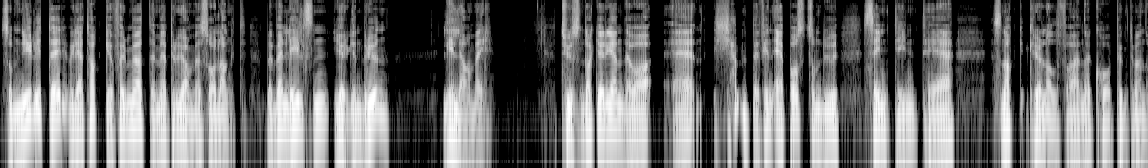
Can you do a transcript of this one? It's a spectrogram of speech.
Som ny lytter vil jeg takke for møtet med programmet så langt. Med vennlig hilsen Jørgen Brun, Lillehammer. Tusen takk, Jørgen. Det var en kjempefin e-post som du sendte inn til snakk.krøllalfa.nrk.no.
